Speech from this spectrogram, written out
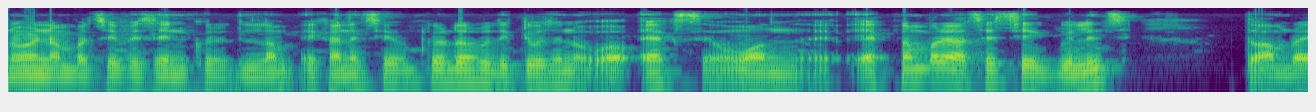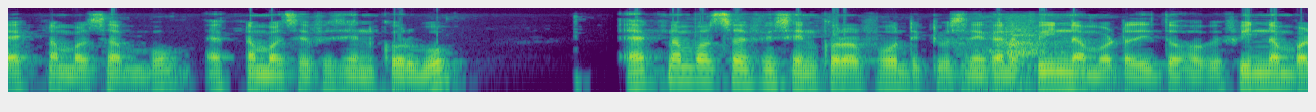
নয় নাম্বার চেপে সেন্ড করে দিলাম। এখানে সেন্ড করে দেওয়ার পর দেখতে পাচ্ছেন এক ওয়ান এক নাম্বারে আছে চেক ব্যালেন্স তো আমরা এক নাম্বার চাপবো, এক নাম্বার চেপে সেন্ড করব। এক নাম্বার চেপে সেন্ড করার পর দেখতে পাচ্ছেন এখানে পিন নাম্বারটা দিতে হবে। পিন নাম্বার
